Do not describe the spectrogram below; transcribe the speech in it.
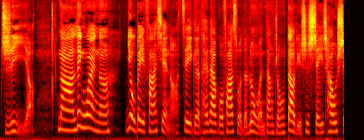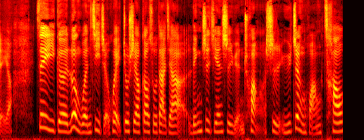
质疑啊？那另外呢？又被发现啊，这个台大国发所的论文当中，到底是谁抄谁啊？这一个论文记者会就是要告诉大家，林志坚是原创啊，是余正煌抄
